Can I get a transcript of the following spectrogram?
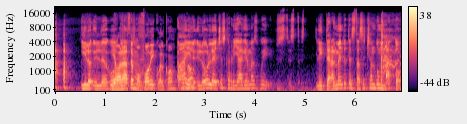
y, lo- y luego... Y ahora es homofóbico el compa, Ajá, y- ¿no? y, luego le echas carrilla a alguien más, güey. pues, literalmente te estás echando un vato.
